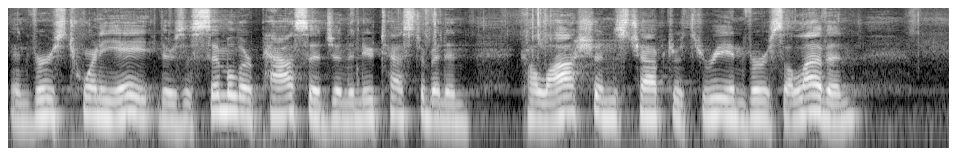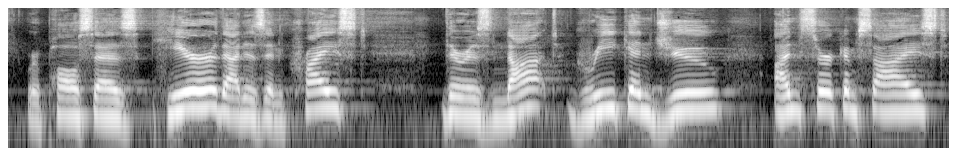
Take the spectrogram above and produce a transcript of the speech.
in verse 28. There's a similar passage in the New Testament in Colossians chapter 3 and verse 11 where Paul says, Here that is in Christ, there is not Greek and Jew, uncircumcised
